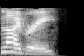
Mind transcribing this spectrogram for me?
library.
